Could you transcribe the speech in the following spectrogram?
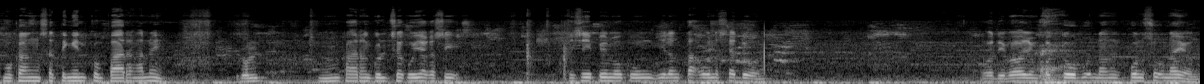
mukhang sa tingin ko parang ano eh. Gold. Hmm, parang gold siya kuya kasi isipin mo kung ilang taon na siya doon. O di ba yung pagtubo ng punso na yon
